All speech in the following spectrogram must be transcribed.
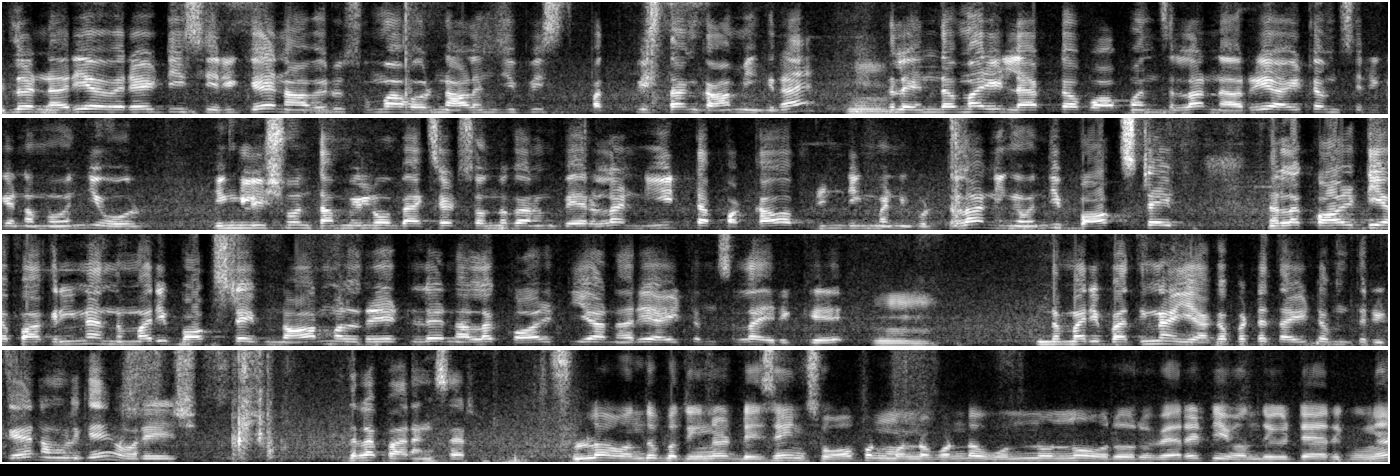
இதுல நிறைய வெரைட்டிஸ் இருக்கு. நான் வெறும் சும்மா ஒரு நாலஞ்சு பீஸ் பத்து பீஸ் தான் காமிக்கிறேன். இதுல இந்த மாதிரி லேப்டாப் ஆப்பன்ஸ் எல்லாம் நிறைய ஐட்டம்ஸ் இருக்கு. நம்ம வந்து ஒரு இங்கிலீஷும் தமிழும் பேக் சைட் சொந்தக்காரங்க பேரெல்லாம் நீட்டாக பக்காவாக பிரிண்டிங் பண்ணி கொடுத்துலாம் நீங்கள் வந்து பாக்ஸ் டைப் நல்லா குவாலிட்டியாக பார்க்குறீங்கன்னா இந்த மாதிரி பாக்ஸ் டைப் நார்மல் ரேட்டில் நல்லா குவாலிட்டியாக நிறைய ஐட்டம்ஸ் எல்லாம் இருக்குது ம். இந்த மாதிரி பார்த்தீங்கன்னா ஏகப்பட்ட ஐட்டம்ஸ் இருக்கு. நம்மளுக்கு ஒரு இதெல்லாம் பாருங்க சார். ஃபுல்லாக வந்து பார்த்தீங்கன்னா டிசைன்ஸ் ஓப்பன் பண்ண பண்ண ஒன்று ஒன்றும் ஒரு ஒரு வெரைட்டி வந்துக்கிட்டே இருக்குங்க.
